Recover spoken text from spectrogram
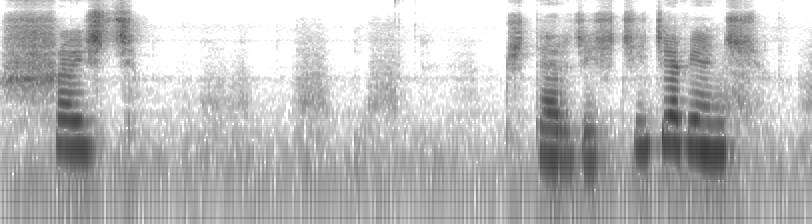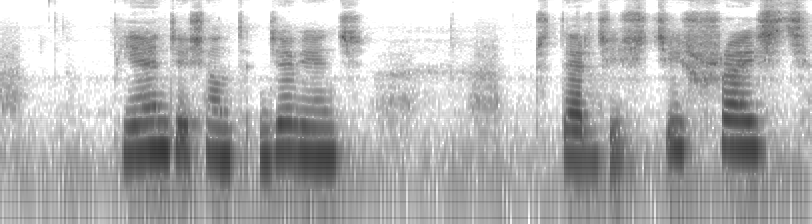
sześć, czterdzieści dziewięć, pięćdziesiąt dziewięć, czterdzieści sześć,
